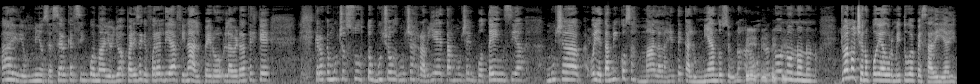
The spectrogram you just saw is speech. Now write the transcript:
ay Dios mío, se acerca el 5 de mayo, yo parece que fuera el día final, pero la verdad es que creo que muchos sustos, muchos, muchas rabietas, mucha impotencia, mucha, oye, también cosas malas, la gente calumniándose unas a otras, no, no, no, no, no. Yo anoche no podía dormir, tuve pesadilla y,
